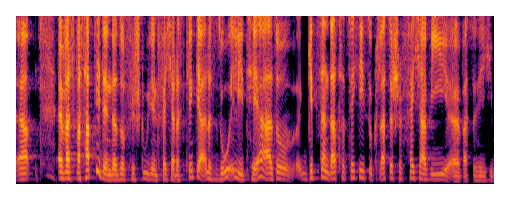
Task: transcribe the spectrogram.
Ja. Äh, was, was habt ihr denn da so für Studienfächer? Das klingt ja alles so elitär. Also gibt's dann da tatsächlich so klassische Fächer wie, äh, was weiß ich,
